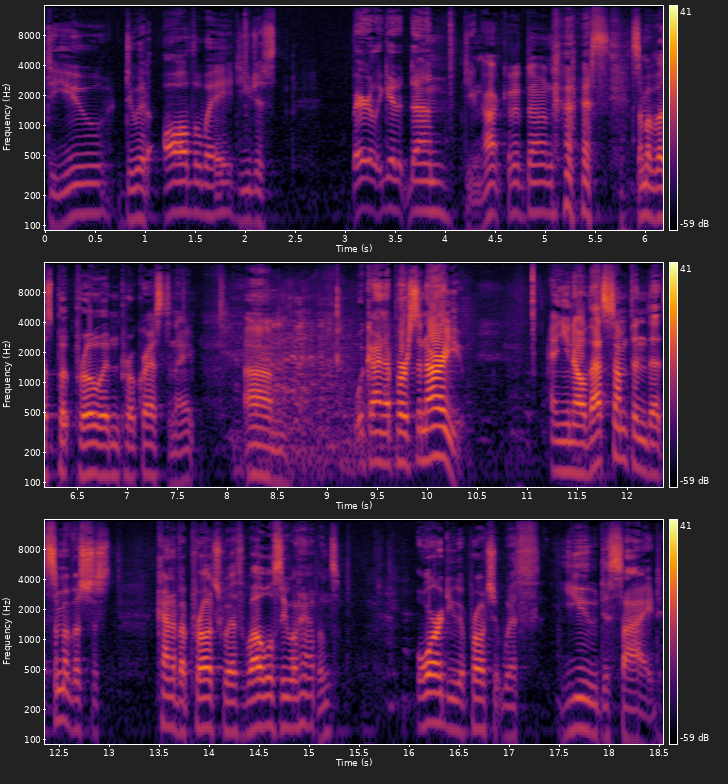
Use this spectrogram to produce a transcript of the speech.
do you do it all the way? Do you just barely get it done? Do you not get it done? Some of us put pro and procrastinate. Um, what kind of person are you? And you know, that's something that some of us just kind of approach with, well, we'll see what happens. Or do you approach it with, you decide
